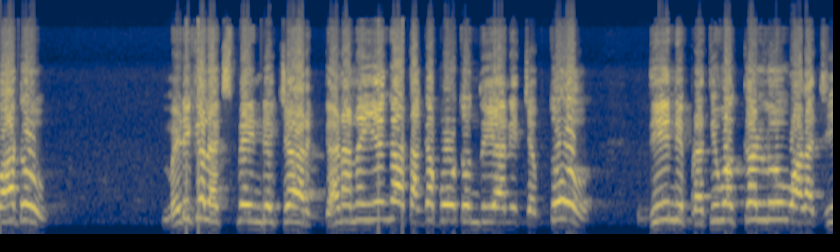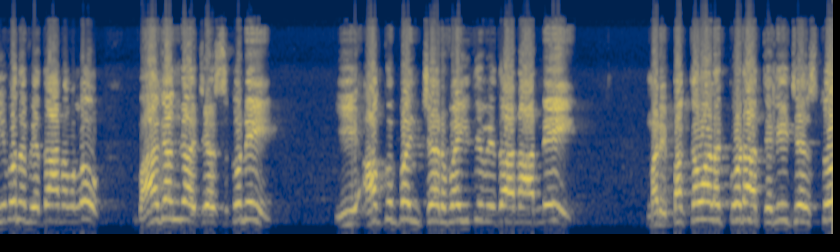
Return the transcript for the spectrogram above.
పాటు మెడికల్ ఎక్స్పెండిచర్ గణనీయంగా తగ్గబోతుంది అని చెప్తూ దీన్ని ప్రతి ఒక్కళ్ళు వాళ్ళ జీవన విధానంలో భాగంగా చేసుకుని ఈ ఆకుపంచర్ వైద్య విధానాన్ని మరి పక్క వాళ్ళకు కూడా తెలియజేస్తూ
